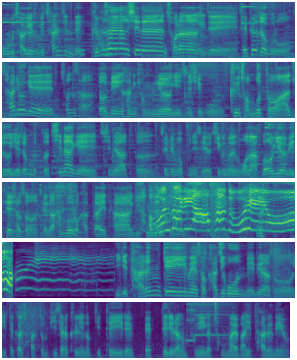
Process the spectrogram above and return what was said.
오 자기소개 찰진데? 금사양 씨는 저랑 이제 대표적으로 사륙의 천사 더빙한 경력이 있으시고 그 전부터 아주 예전부터 친하게 지내왔던 스트리머 분이세요. 지금은 워낙 먹이업이 되셔서 제가 함부로 가까이 다가기 힘든 아, 뭔 소리야? 사람들 오해해요. 이게 다른 게임에서 가지고 온 맵이라서 이때까지 봤던 비세라 클린업 디테일의 맵들이랑은 분위기가 정말 많이 다르네요.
